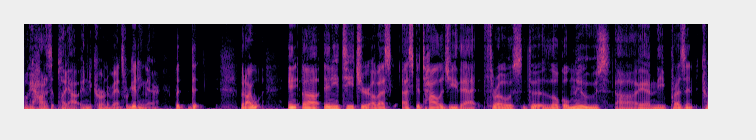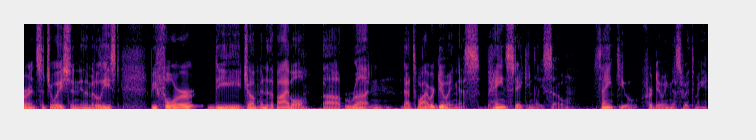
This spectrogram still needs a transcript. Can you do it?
okay, how does it play out into current events? We're getting there, but the, but I, uh, any teacher of es- eschatology that throws the local news uh, and the present current situation in the Middle East before the jump into the Bible, uh, run. That's why we're doing this, painstakingly so. Thank you for doing this with me.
